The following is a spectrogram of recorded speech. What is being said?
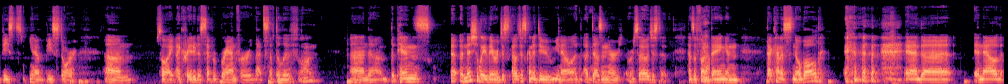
Beast, you know, Beast store. Um, so I, I created a separate brand for that stuff to live on. And um, the pins, uh, initially they were just, I was just going to do, you know, a, a dozen or, or so just to, as a fun Yeah. thing. And that kind of snowballed. and, uh, and now th-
